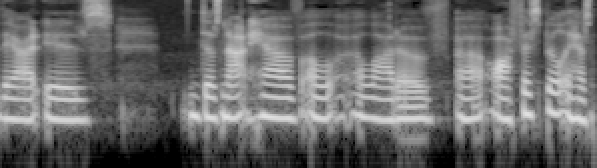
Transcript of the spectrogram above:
that is does not have a, a lot of uh, office build. It has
